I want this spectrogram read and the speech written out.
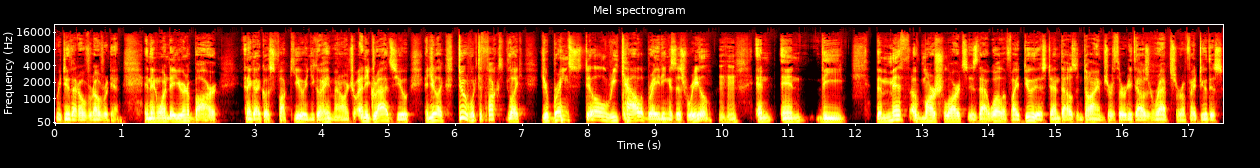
we do that over and over again. And then one day you're in a bar and a guy goes, fuck you. And you go, hey, man, aren't you? And he grabs you and you're like, dude, what the fuck? Like your brain's still recalibrating. Is this real? Mhm. And, and the, the myth of martial arts is that, well, if I do this 10,000 times or 30,000 reps, or if I do this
